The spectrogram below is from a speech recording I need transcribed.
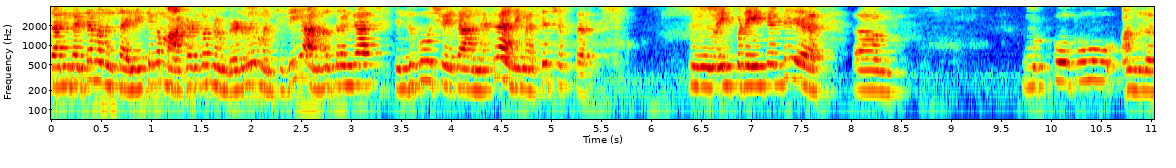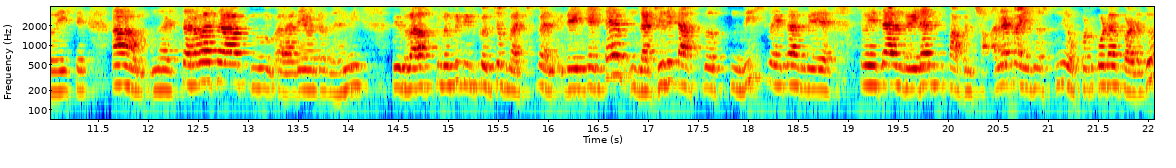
దానికంటే మనం సైలెంట్గా మాట్లాడుకొని ఉండడమే మంచిది. అనవసరంగా ఎందుకు శ్వేత అన్నట్టు అని మెసేజ్ చెప్తారు. ఇప్పుడు ఏంటంటే ముట్టుకోకు. అందులో వేసే తర్వాత అదేమంటుంది అని నేను రాసుకున్నది నేను కొంచెం మర్చిపోయాను. ఇదేంటంటే లగ్జరీ టాస్క్ వస్తుంది. శ్వేత అది వే శ్వేత అది వేయడానికి పాపం చాలా ట్రై చేస్తుంది ఒక్కటి కూడా పడదు.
